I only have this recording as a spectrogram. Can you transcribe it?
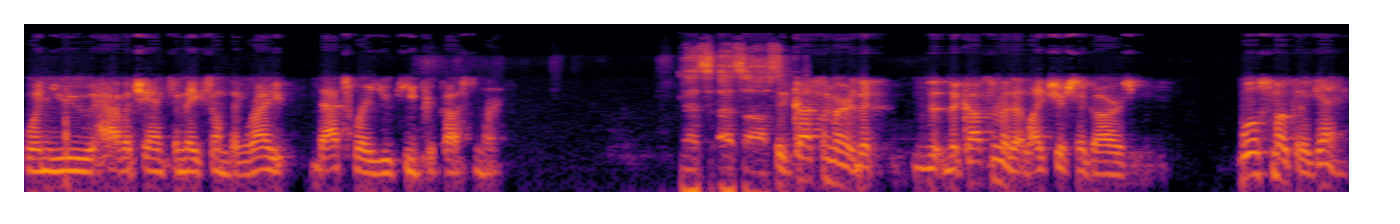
when you have a chance to make something right, that's where you keep your customer. That's that's awesome. The customer that the, the customer that likes your cigars will smoke it again.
